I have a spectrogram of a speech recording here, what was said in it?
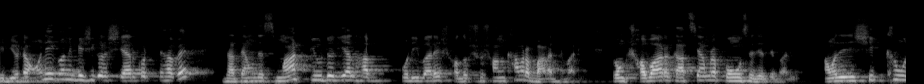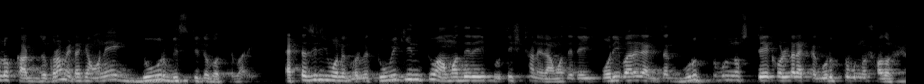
ভিডিওটা অনেক অনেক বেশি করে শেয়ার করতে হবে, যাতে আমাদের স্মার্ট টিউটোরিয়াল হাব পরিবারের সদস্য সংখ্যা আমরা বাড়াতে পারি এবং সবার কাছে আমরা পৌঁছে যেতে পারি। আমাদের যে শিক্ষামূলক কার্যক্রম এটাকে অনেক দূর বিস্তৃত করতে পারি। একটা জিনিস মনে করবে, তুমি কিন্তু আমাদের এই প্রতিষ্ঠানের, আমাদের এই পরিবারের একটা গুরুত্বপূর্ণ স্টেক হোল্ডার একটা গুরুত্বপূর্ণ সদস্য।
